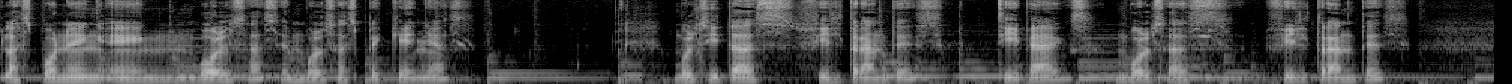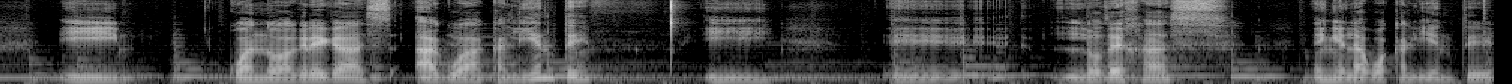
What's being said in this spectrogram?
las ponen en bolsas en bolsas pequeñas bolsitas filtrantes tea bags bolsas filtrantes y cuando agregas agua caliente y eh, lo dejas en el agua caliente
